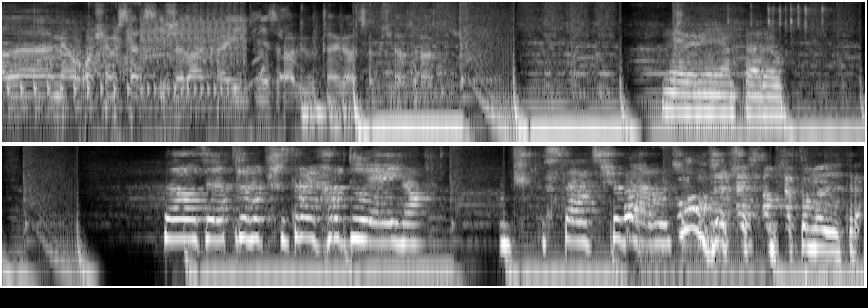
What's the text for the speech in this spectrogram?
Ale miał 8 serc i żelaka i nie zrobił tego, co chciał zrobić. Nie wiem, ja nie mam pereł. No to ja trochę przytryharduję i no. Muszę postarać się ogarnąć. Dobrze przez to, przez tą litrę.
